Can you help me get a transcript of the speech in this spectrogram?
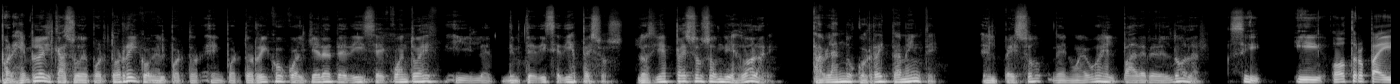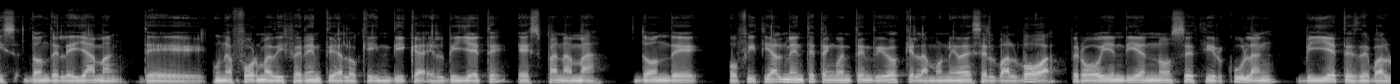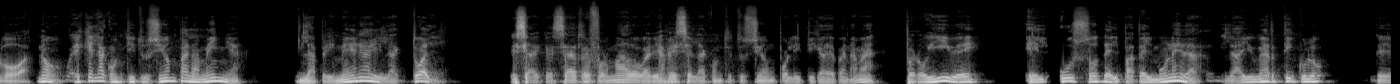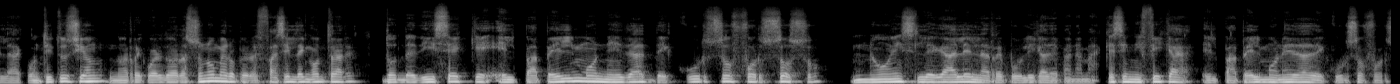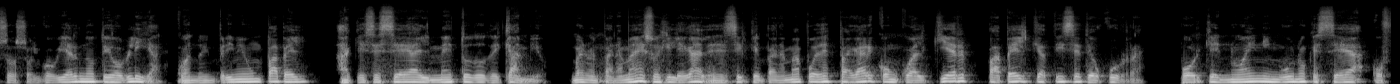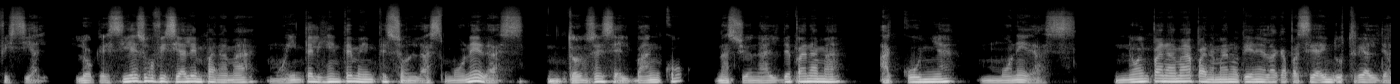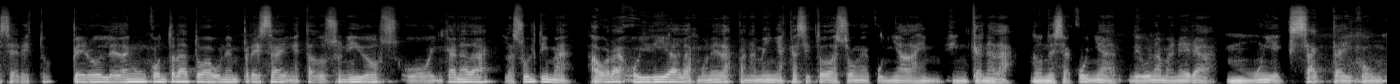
Por ejemplo, el caso de Puerto Rico. En, el Puerto, en Puerto Rico cualquiera te dice cuánto es y te dice 10 pesos. Los 10 pesos son 10 dólares. Está hablando correctamente. El peso, de nuevo, es el padre del dólar. Sí, y otro país donde le llaman de una forma diferente a lo que indica el billete es Panamá, donde oficialmente tengo entendido que la moneda es el balboa, pero hoy en día no se circulan billetes de balboa. No, es que la constitución panameña, la primera y la actual, que se que se ha reformado varias veces la constitución política de Panamá, prohíbe el uso del papel moneda. Hay un artículo de la Constitución, no recuerdo ahora su número, pero es fácil de encontrar, donde dice que el papel moneda de curso forzoso no es legal en la República de Panamá. ¿Qué significa el papel moneda de curso forzoso? El gobierno te obliga, cuando imprime un papel, a que ese sea el método de cambio. Bueno, en Panamá eso es ilegal, es decir, que en Panamá puedes pagar con cualquier papel que a ti se te ocurra, porque no hay ninguno que sea oficial. Lo que sí es oficial en Panamá, muy inteligentemente, son las monedas. Entonces el Banco Nacional de Panamá acuña monedas. No en Panamá, Panamá no tiene la capacidad industrial de hacer esto, pero le dan un contrato a una empresa en Estados Unidos o en Canadá. Las últimas, ahora hoy día las monedas panameñas casi todas son acuñadas en, Canadá, donde se acuña de una manera muy exacta y con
